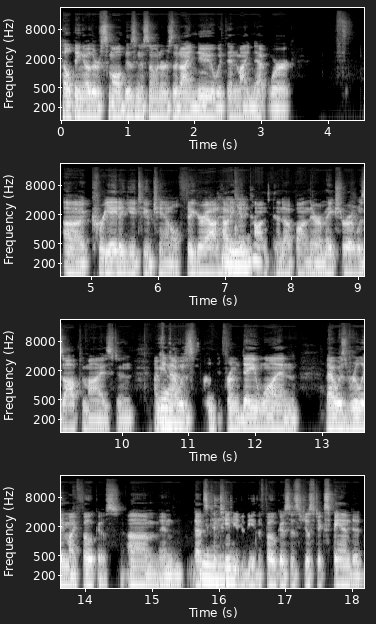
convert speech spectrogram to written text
helping other small business owners that I knew within my network uh, create a YouTube channel, figure out how to get Mm. content up on there, make sure it was optimized. And I mean, that was from, from day one, that was really my focus. Um, and that's Mm. continued to be the focus. It's just expanded,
